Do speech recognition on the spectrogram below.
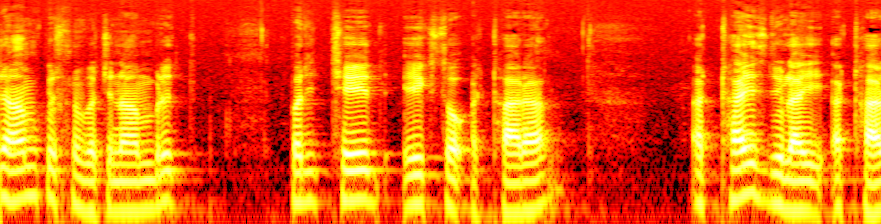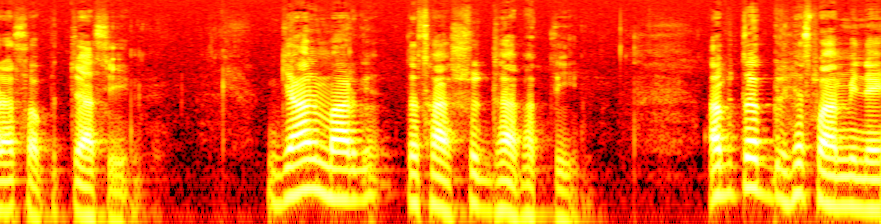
रामकृष्ण वचनामृत, परिच्छेद 118 28 जुलाई अठारह ज्ञान मार्ग तथा शुद्धा भक्ति। अब तक गृहस्वामी ने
